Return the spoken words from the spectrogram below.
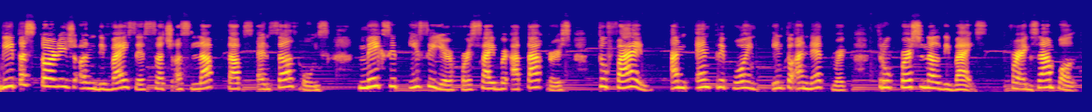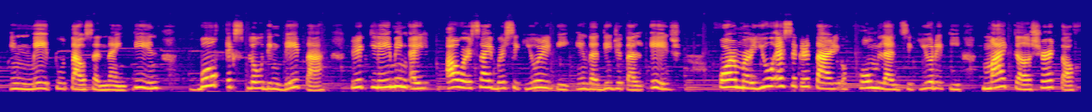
Data storage on devices such as laptops and cell phones makes it easier for cyber attackers to find an entry point into a network through personal device. For example, in May 2019, Book Exploding Data, Reclaiming Our Cybersecurity in the Digital Age, former U.S. Secretary of Homeland Security Michael Chertoff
